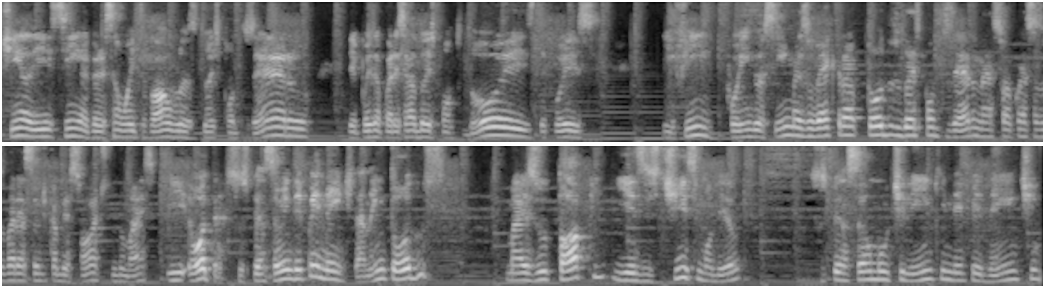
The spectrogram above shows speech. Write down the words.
tinha ali sim a versão 8 válvulas 2.0, depois apareceu a 2.2, depois enfim, foi indo assim, mas o Vectra todos 2.0, né, só com essas variações de cabeçote e tudo mais. E outra, suspensão independente, tá? Nem todos, mas o top e existia esse modelo, suspensão multilink independente.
